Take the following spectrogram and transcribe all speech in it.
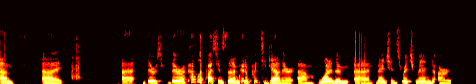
um, uh, uh, there's there are a couple of questions that I'm going to put together. Um, one of them uh, mentions Richmond, our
